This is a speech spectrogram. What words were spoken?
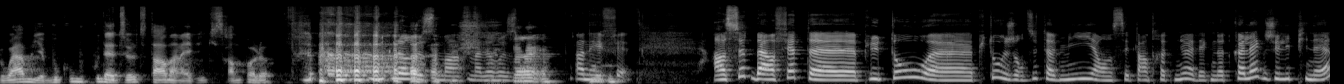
louable. Il y a beaucoup, beaucoup d'adultes tard dans la vie qui ne se rendent pas là. malheureusement, malheureusement. En effet. Ensuite, ben, en fait, euh, plus tôt, euh, aujourd'hui, Tommy, on s'est entretenu avec notre collègue Julie Pinel,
